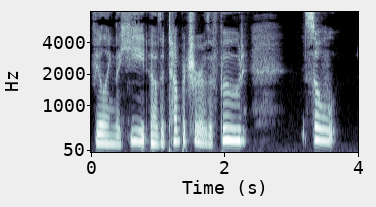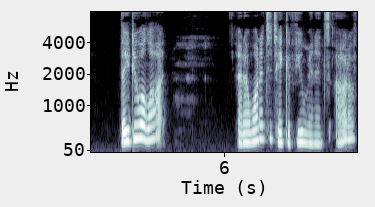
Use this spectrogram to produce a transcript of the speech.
feeling the heat of the temperature of the food. So they do a lot and I wanted to take a few minutes out of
